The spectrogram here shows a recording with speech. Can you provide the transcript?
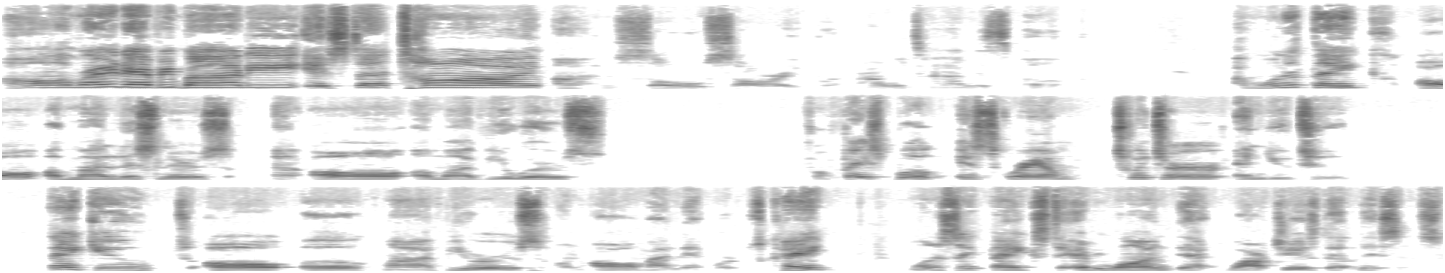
All right, everybody, it's that time. I'm so sorry, but our time is up. I want to thank all of my listeners and all of my viewers from Facebook, Instagram, Twitter, and YouTube. Thank you to all of my viewers on all my networks. Okay? Want to say thanks to everyone that watches, that listens.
